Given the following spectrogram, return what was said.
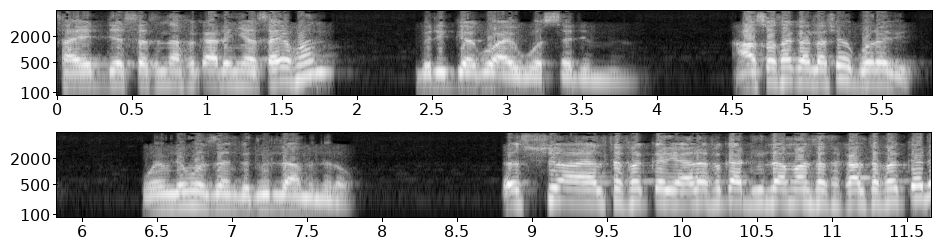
ሳይደሰትና ፈቃደኛ ሳይሆን ብድጋጉ አይወሰድም አሷ ተቀላሻ ጎረቤ ወይም ደግሞ ዘንግ ዱላ ምንለው እሱ ያልተፈቀደ ያለ ፍቃድ ዱላ ማንሳት ካልተፈቀደ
